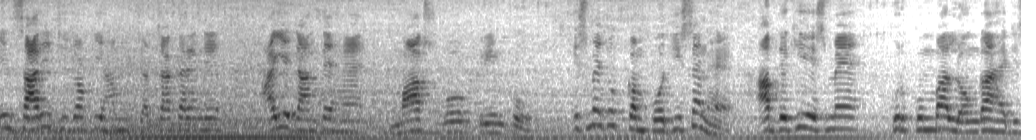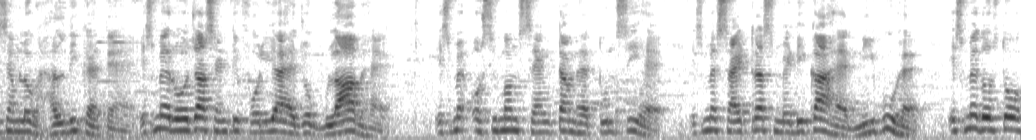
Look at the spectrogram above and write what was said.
इन सारी चीज़ों की हम चर्चा करेंगे। आइए जानते हैं मार्क्स गो क्रीम को। इसमें जो कंपोजिशन है, आप देखिए इसमें कुरकुम्बा लोंगा है जिसे हम लोग हल्दी कहते हैं। इसमें रोजा सेंटिफोलिया है जो गुलाब है। इसमें ओसिमम सेंटम है, तुलसी है। इसमें साइट्रस मेडिका है, नींबू है। इसमें दोस्तों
